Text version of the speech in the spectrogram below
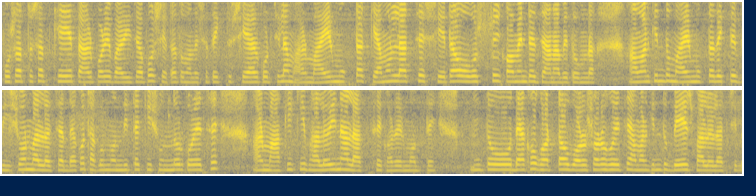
প্রসাদ টসাদ খেয়ে তারপরে বাড়ি যাব, সেটা তোমাদের সাথে একটু শেয়ার করছিলাম। আর মায়ের মুখটা কেমন লাগছে সেটাও অবশ্যই কমেন্টে জানাবে তোমরা। আমার কিন্তু মায়ের মুখটা দেখতে ভীষণ ভালো লাগছে। আর দেখো, ঠাকুর মন্দিরটা কি সুন্দর করেছে। আর মাকে কি ভালোই না লাগছে ঘরের মধ্যে। তো দেখো, ঘরটাও বড় সড়ো হয়েছে, আমার কিন্তু বেশ ভালো লাগছিল।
